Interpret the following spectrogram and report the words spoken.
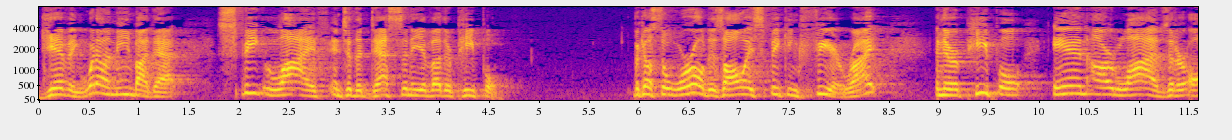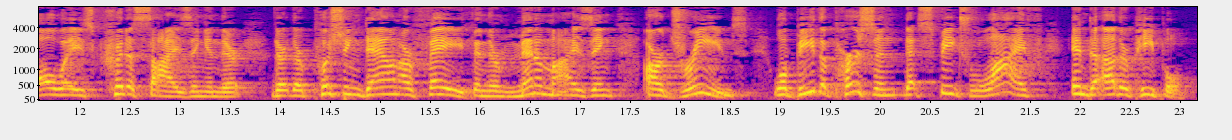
giving. What do I mean by that? speak life into the destiny of other people. Because the world is always speaking fear, right? And there are people in our lives that are always criticizing and they're, they're, they're pushing down our faith and they're minimizing our dreams. Well, be the person that speaks life into other people,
